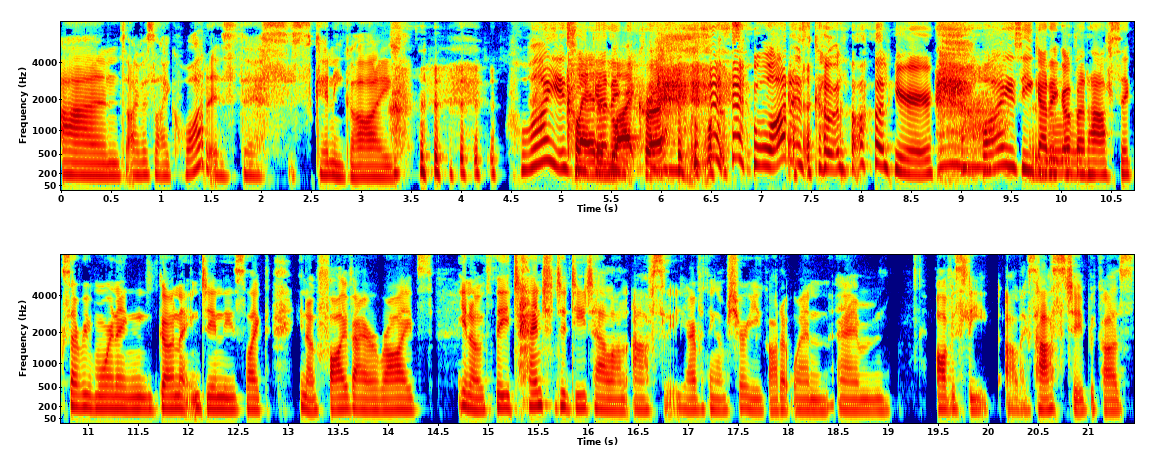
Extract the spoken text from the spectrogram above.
and I was like, what is this skinny guy? why is clad he in getting, lycra. what is going on here? Why is he getting up at half six every morning, going out and doing these like, you know, five hour rides? You know, the attention to detail on absolutely everything. I'm sure you got it when um obviously Alex has to because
